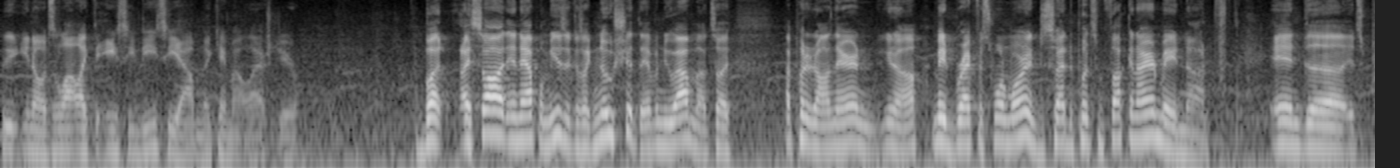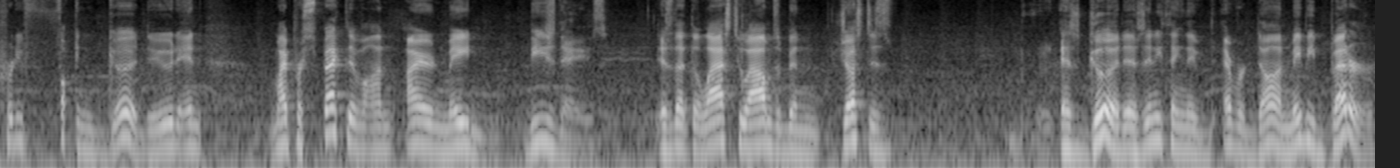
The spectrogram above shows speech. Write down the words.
You know, it's a lot like the ACDC album that came out last year. But I saw it in Apple Music. I was like, no shit, they have a new album out. So I, I put it on there and, you know, made breakfast one morning and decided to put some fucking Iron Maiden on. And uh, it's pretty fucking good, dude. And my perspective on Iron Maiden these days is that the last two albums have been just as as good as anything they've ever done, maybe better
